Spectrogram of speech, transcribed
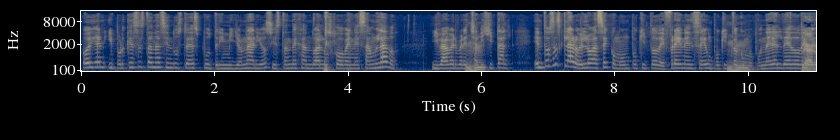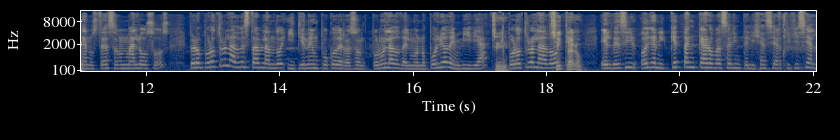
oigan, ¿y por qué se están haciendo ustedes putrimillonarios y están dejando a los jóvenes a un lado? Y va a haber brecha digital. Entonces, claro, él lo hace como un poquito de frénense, un poquito como poner el dedo de, oigan, ustedes son malosos, pero por otro lado está hablando y tiene un poco de razón, por un lado del monopolio de envidia y por otro lado el, decir, oigan, ¿y qué tan caro va a ser inteligencia artificial?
